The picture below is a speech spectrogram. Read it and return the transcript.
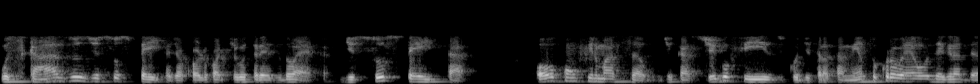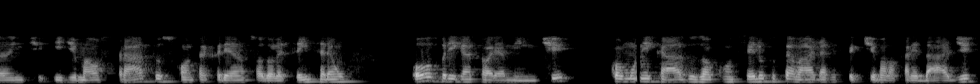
Os casos de suspeita, de acordo com o artigo 13 do ECA, de suspeita ou confirmação de castigo físico, de tratamento cruel ou degradante e de maus tratos contra criança ou adolescente serão obrigatoriamente comunicados ao Conselho Tutelar da respectiva localidade,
